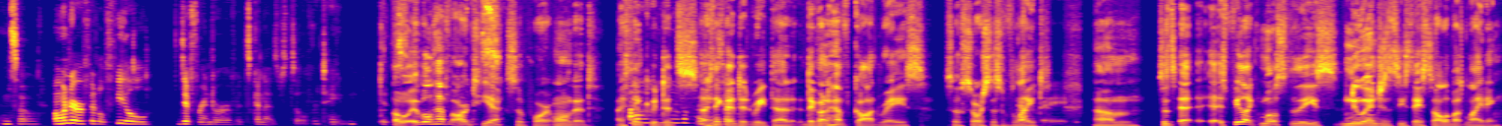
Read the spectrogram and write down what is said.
And so I wonder if it'll feel different or if it's going to still retain its Oh, it will have. RTX support, won't it? I think we Oh, did. I s- think I think I did read that. They're going to have God rays, so sources of light. Um, so it's, I I feel like most of these new engines these days, it's all about lighting,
